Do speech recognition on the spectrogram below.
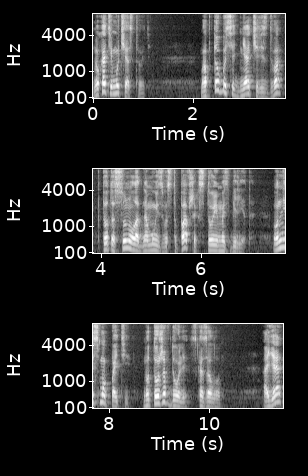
но хотим участвовать. В автобусе дня через два кто-то сунул одному из выступавших стоимость билета. Он не смог пойти, но тоже в доле, сказал он. А я,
